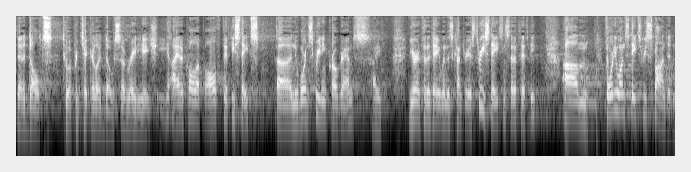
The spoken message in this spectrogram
than adults to a particular dose of radiation. I had to call up all 50 states, uh, newborn screening programs. I yearn for the day when this country has three states instead of 50. Um, 41 states responded.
